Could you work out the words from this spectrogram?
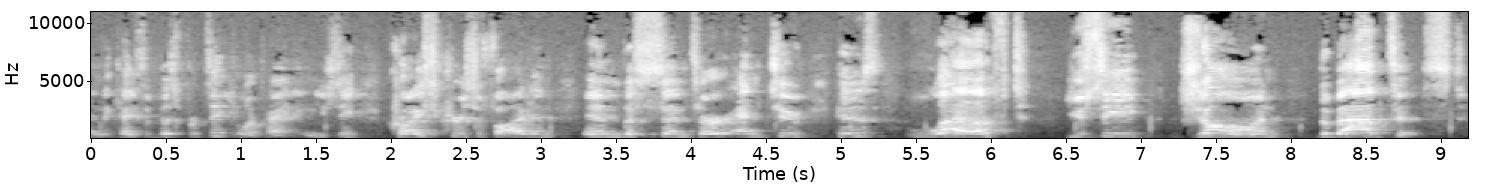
in, the case of this particular painting. You see Christ crucified in, in the center, and to his left, you see John the Baptist,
